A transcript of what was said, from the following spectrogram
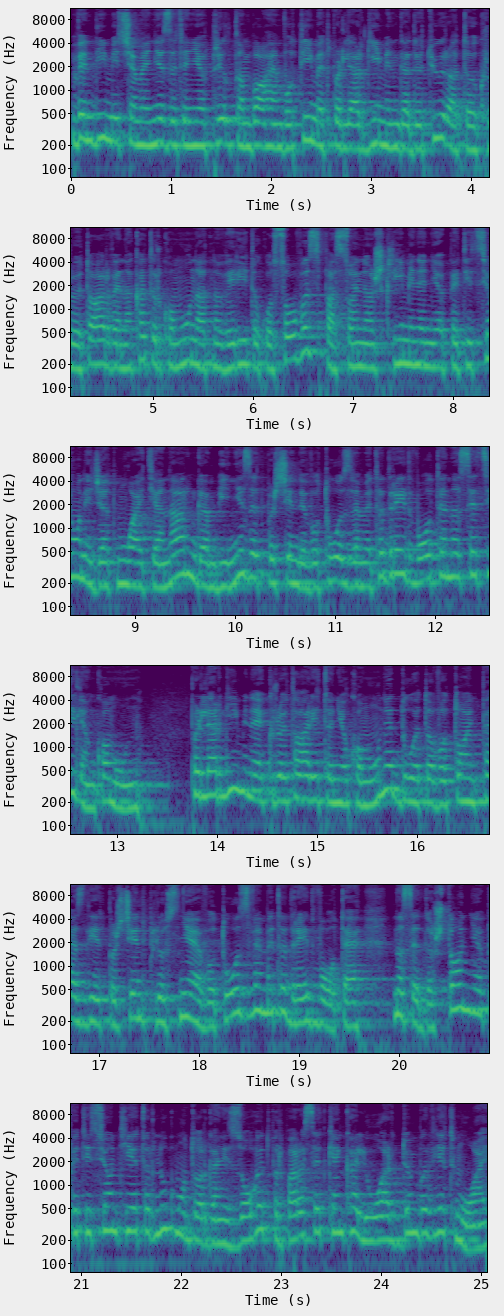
Vendimi që më njëzet e një prill të mbahen votimet për largimin nga detyra të kryetarëve në katër komunat në veri të Kosovës, pasoi nënshkrimin e një peticioni gjatë muajit janar nga mbi njëzet për qind e votuesve me të drejtë vote në secilën komunë. Për largimin e kryetarit të një komune duhet të votojnë pesëdhjetë për qind plus një e votuesve me të drejtë vote. Nëse dështon, një peticion tjetër nuk mund të organizohet përpara se të kenë kaluar dymbëdhjetë muaj.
